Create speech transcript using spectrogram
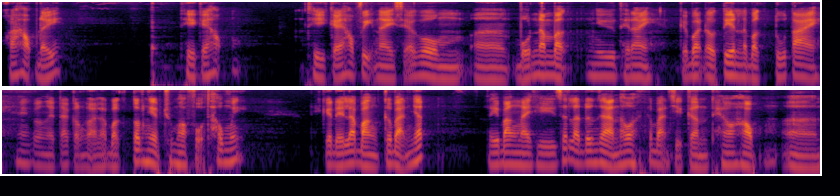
khóa học đấy. Thì cái học thì cái học vị này sẽ gồm ờ, bốn uh, năm bậc như thế này. Cái bậc đầu tiên là bậc tú tài hay còn người ta còn gọi là bậc tốt nghiệp trung học phổ thông ấy. Thì cái đấy là bằng cơ bản nhất. Lấy bằng này thì rất là đơn giản thôi. Các bạn chỉ cần theo học uh,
